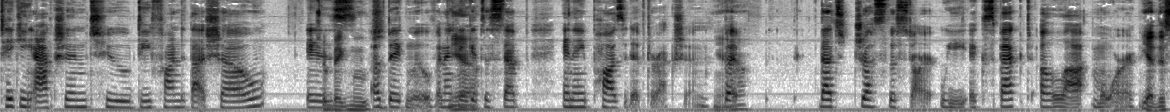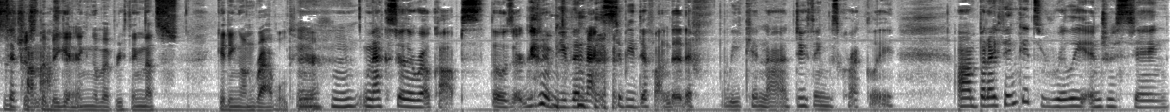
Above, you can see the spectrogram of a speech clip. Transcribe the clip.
taking action to defund that show is a big move. a big move, and I think it's a step in a positive direction. Yeah. But that's just the start. We expect a lot more. yeah this is just the after. beginning of everything that's getting unraveled here Mhm. Next are the real cops. Those are going to be the next to be defunded if we can uh, do things correctly. Um, but I think it's really interesting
